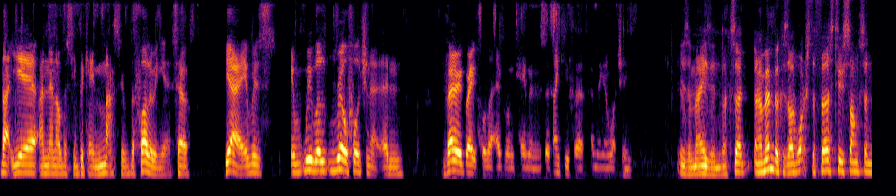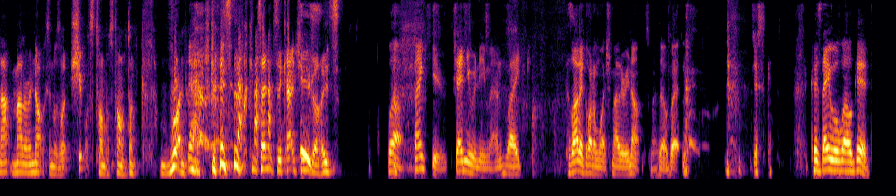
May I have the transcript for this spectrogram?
that year, and then obviously became massive the following year. So, yeah, it was. It, we were real fortunate and very grateful that everyone came in. So, thank you for coming and watching. It was amazing. Like, so, and I remember because I watched the first two songs from that Mallory Knox, and I was like, "Shit, what's Tom? What's Tom? Tom, run straight to the fucking tent to catch you guys." Well, thank you, genuinely, man. Like, because I'd have gone and watched Mallory Knox myself, but just because they were well good.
